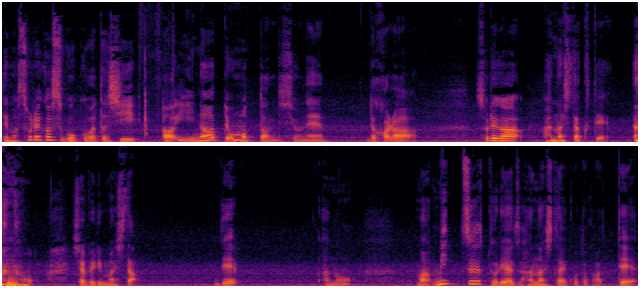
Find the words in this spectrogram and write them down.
で、まあ、それがすごく私あいいなって思ったんですよね。だからそれが話したくて あの喋りました。であの、まあ、3つとりあえず話したいことがあって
